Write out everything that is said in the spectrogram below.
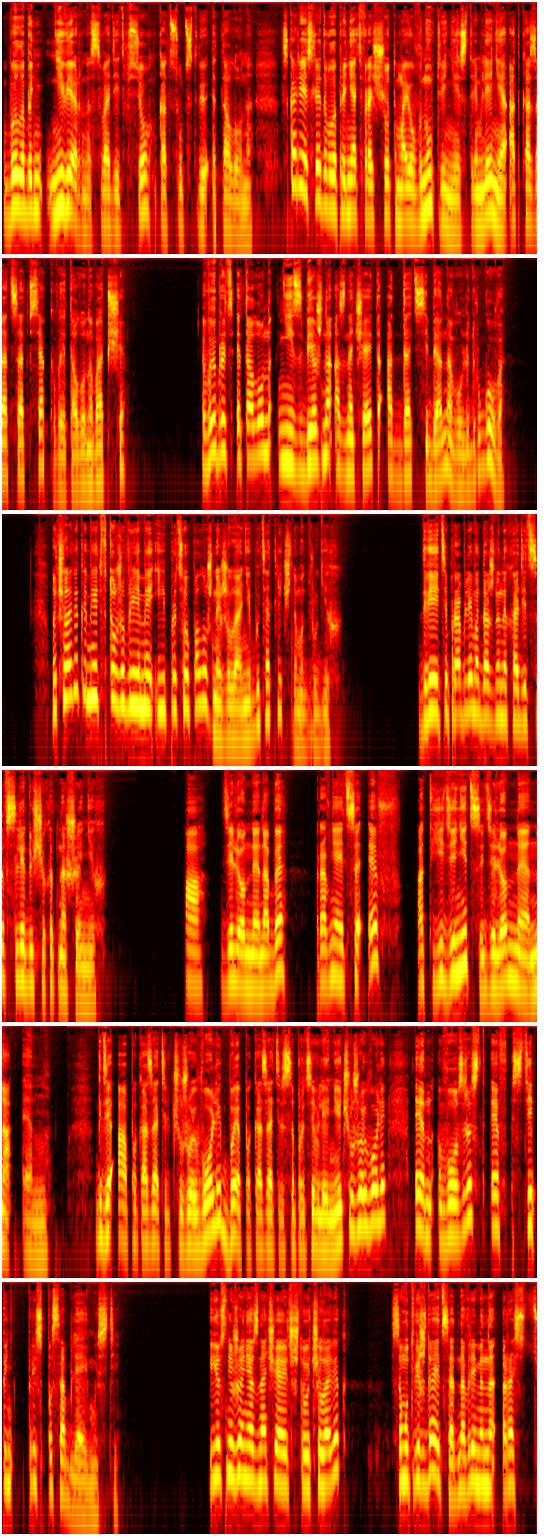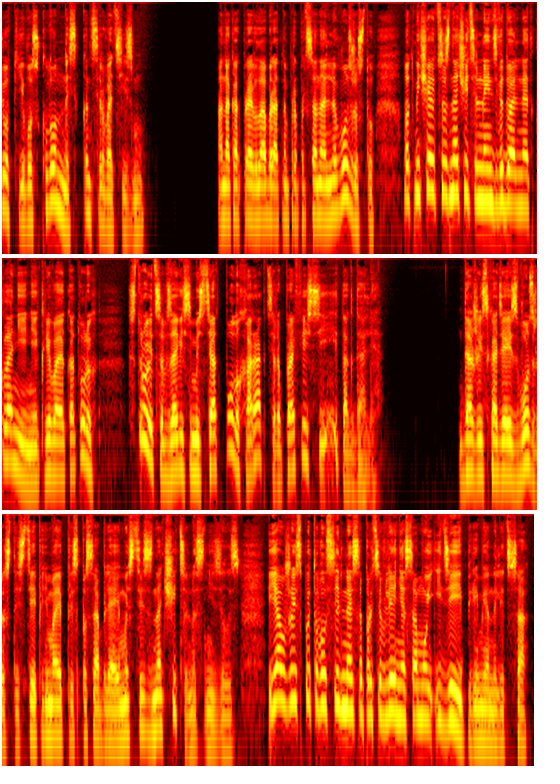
Было бы неверно сводить все к отсутствию эталона. Скорее следовало принять в расчет мое внутреннее стремление отказаться от всякого эталона вообще. Выбрать эталон неизбежно означает отдать себя на волю другого. Но человек имеет в то же время и противоположное желание быть отличным от других. Две эти проблемы должны находиться в следующих отношениях. А, деленное на b, равняется f от единицы, деленное на n где А – показатель чужой воли, Б – показатель сопротивления чужой воле, Н – возраст, Ф – степень приспособляемости. Ее снижение означает, что человек самоутверждается и одновременно растет его склонность к консерватизму. Она, как правило, обратно пропорциональна возрасту, но отмечаются значительные индивидуальные отклонения, кривая которых строится в зависимости от пола, характера, профессии и так далее. Даже исходя из возраста, степень моей приспособляемости значительно снизилась, и я уже испытывал сильное сопротивление самой идеи перемены лица.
